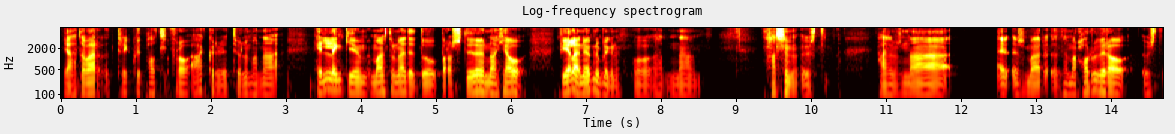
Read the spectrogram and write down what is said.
Já, þetta var Tryggvi Páll frá Akureyri. Tölum hann að heil lengi um Manchester United og bara stöðuna hjá félaginu augnablikinu. Og hann að það sem, veist, það sem svona eins og maður, þegar maður horfir á veist,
